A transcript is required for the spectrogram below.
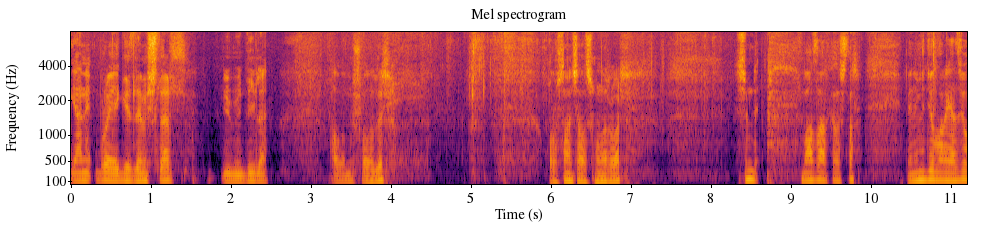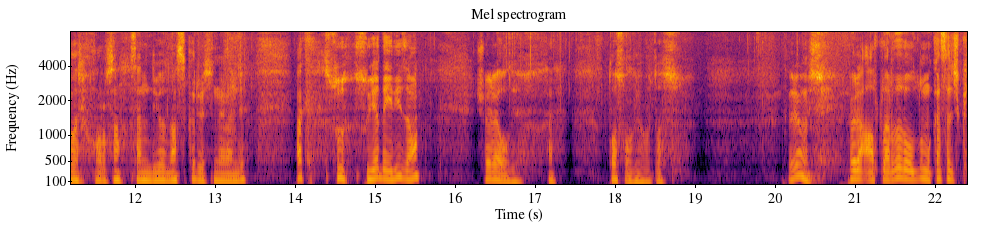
Yani buraya gizlemişler ümidiyle alınmış olabilir. Korsan çalışmaları var. Şimdi bazı arkadaşlar benim videolara yazıyorlar. Horsan sen diyor nasıl kırıyorsun hemen diyor. Bak su suya değdiği zaman şöyle oluyor. Toz oluyor bu toz. Görüyor muyuz? Böyle altlarda da oldu mu kasacık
